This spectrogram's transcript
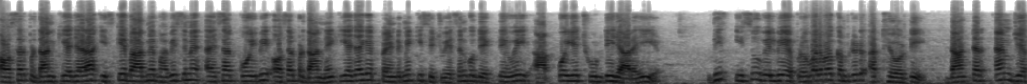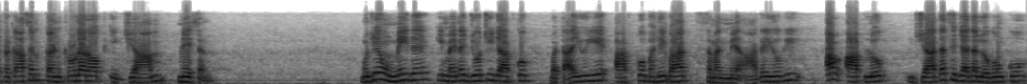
अवसर प्रदान किया जा रहा। है इसके बाद में भविष्य में ऐसा कोई भी अवसर प्रदान नहीं किया जाएगा। पेंडेमिक की सिचुएशन को देखते हुए आपको ये छूट दी जा रही है। This issue will be approval of computer authority doctor M Jayaprakashan controller of examination मुझे उम्मीद है कि मैंने जो चीज़ आपको बताई हुई है, आपको भली बात समझ में आ गई होगी। अब आप लोग ज़्यादा से ज़्यादा लोगों को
